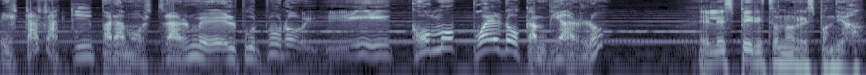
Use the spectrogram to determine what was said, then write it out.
Estás aquí para mostrarme el futuro y cómo puedo cambiarlo. El espíritu no respondió.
